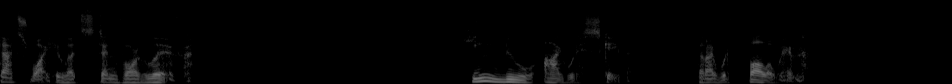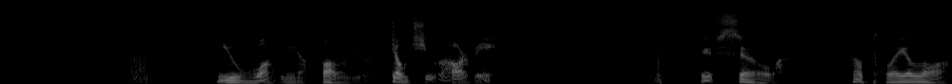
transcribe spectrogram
That's why he let Stenvar live. He knew I would escape, that I would follow him. You want me to follow you, don't you, Harvey? If so, I'll play along.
